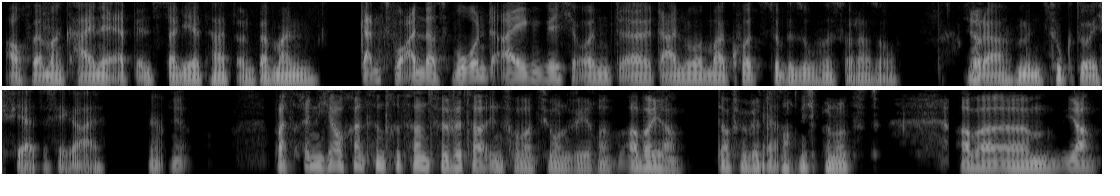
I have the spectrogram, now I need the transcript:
auch wenn man keine App installiert hat und wenn man ganz woanders wohnt eigentlich und äh, da nur mal kurz zu Besuch ist oder so. Ja. Oder mit dem Zug durchfährt, ist egal. Ja. ja. Was eigentlich auch ganz interessant für Wetterinformationen wäre. Aber ja, dafür wird es ja. noch nicht benutzt. Aber ähm, ja,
